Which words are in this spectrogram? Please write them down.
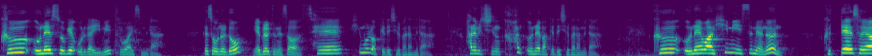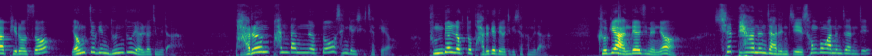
그 은혜 속에 우리가 이미 들어와 있습니다. 그래서 오늘도 예배를 통해서 새 힘을 얻게 되시길 바랍니다. 하나님이 주시는 큰 은혜 받게 되시길 바랍니다. 그 은혜와 힘이 있으면은 그때서야 비로소 영적인 눈도 열려집니다. 바른 판단력도 생기기 시작해요. 분별력도 바르게 되어지기 시작합니다. 그게 안 되어지면요. 실패하는 자인지 성공하는 자인지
